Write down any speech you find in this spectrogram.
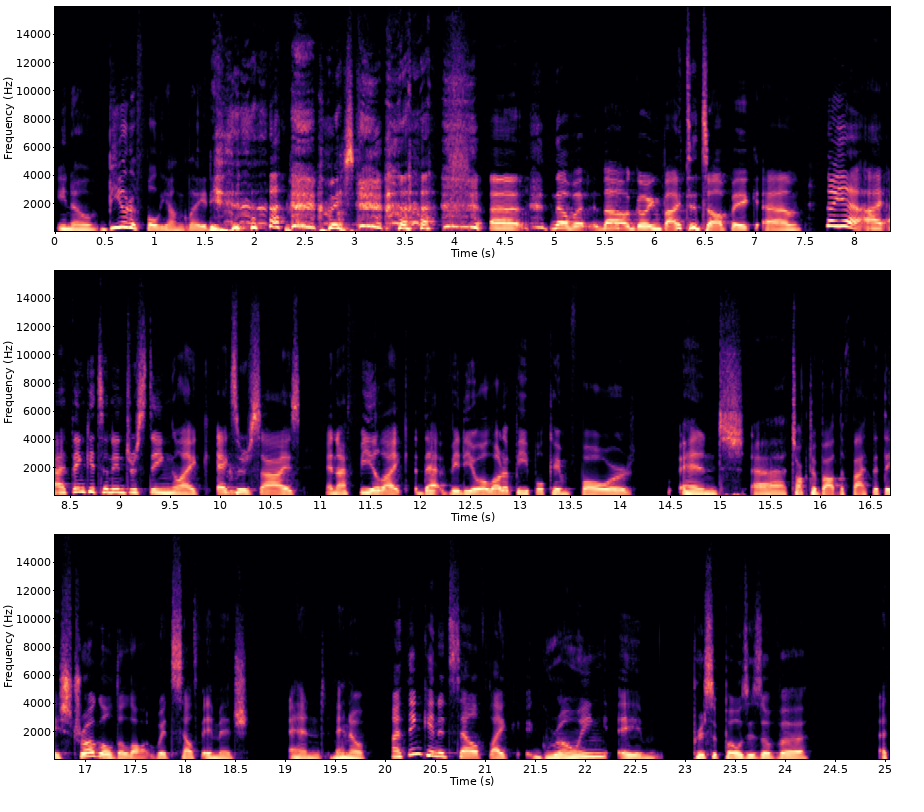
you know beautiful young lady. Which uh, no, but now going back to topic. Um, no, yeah, I I think it's an interesting like exercise, and I feel like that video a lot of people came forward and uh, talked about the fact that they struggled a lot with self image and you Mm. know I think in itself like growing um, presupposes of a, a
